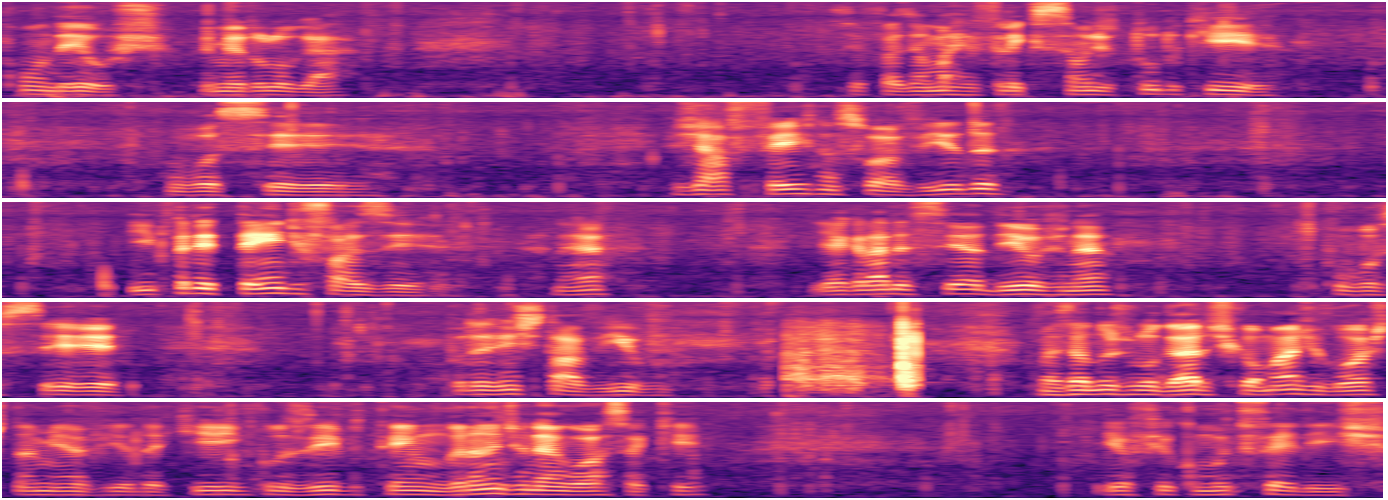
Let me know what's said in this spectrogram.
com Deus, em primeiro lugar. Você fazer uma reflexão de tudo que você já fez na sua vida e pretende fazer, né? E agradecer a Deus, né? Por você, por a gente estar vivo. Mas é um dos lugares que eu mais gosto da minha vida aqui. Inclusive tem um grande negócio aqui. E eu fico muito feliz.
